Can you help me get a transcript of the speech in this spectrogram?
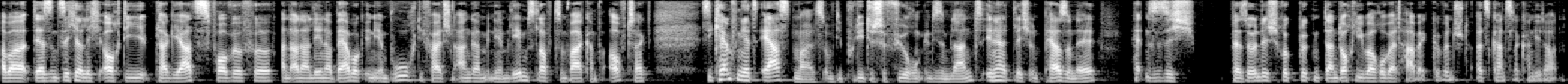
aber der sind sicherlich auch die Plagiatsvorwürfe an Annalena Baerbock in ihrem Buch, die falschen Angaben in ihrem Lebenslauf zum Wahlkampfauftakt. Sie kämpfen jetzt erstmals um die politische Führung in diesem Land, inhaltlich und personell. Hätten Sie sich persönlich rückblickend dann doch lieber Robert Habeck gewünscht als Kanzlerkandidaten?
